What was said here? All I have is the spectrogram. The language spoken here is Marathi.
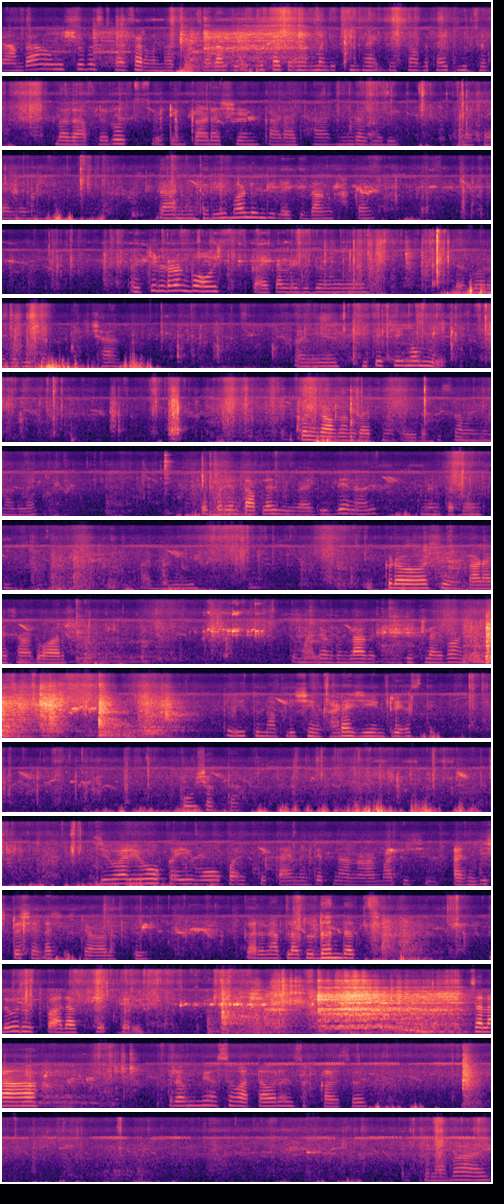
राम राम शुभ सकाळ सर्वांना. चला कृपा चॅनलमध्ये पुन्हा एकदा स्वागत आहे तुमचं. बघा आपलं रोज रुटीन काढा शेण काढा धान निघा घरी तर आता यांना दाण वगैरे मांडून दिलंय ते दान खातात चिल्ड्रन बॉस काय चाललंय तुझं? तर बरोबर छान. आणि ही त्याची मम्मी ती पण गावरान गायत ना पहिलं तिसरा महिना लागलाय. तोपर्यंत आपल्याला ही गाय दूध देणार नंतर मग आणि इकडं शेण काढायचा द्वार. तो माझ्याकडून लागत नाही घेतलाय बा. तर इथून आपली शेण काढायची एंट्री असते. पोहू शकता. जिवारी हो काही हो पण ते काय म्हणतात ना ना मातीशी आणि लिस्टेशन ठेवावं लागते. कारण आपला तो धंदाच दूध उत्पादक शेतकरी. चला रम्य असं वातावरण सकाळचं. चला बाय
